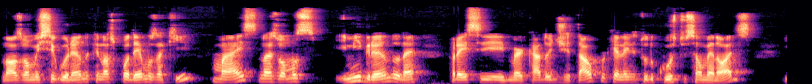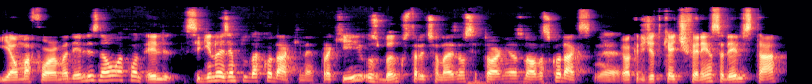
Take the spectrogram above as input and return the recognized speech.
nós vamos segurando que nós podemos aqui, mas nós vamos imigrando, né, para esse mercado digital, porque além de tudo custos são menores. E é uma forma deles não. Ele, seguindo o exemplo da Kodak, né? Para que os bancos tradicionais não se tornem as novas Kodaks. É. Eu acredito que a diferença deles está,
